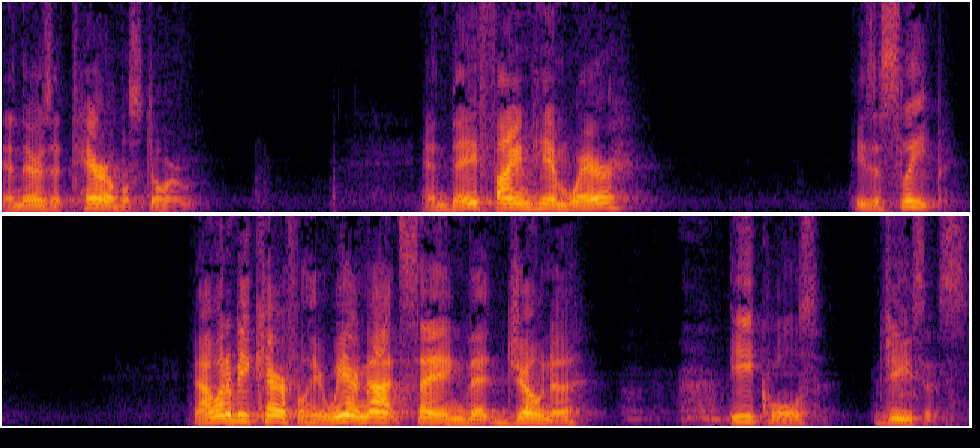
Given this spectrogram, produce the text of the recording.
and there's a terrible storm. And they find him where? He's asleep. Now, I want to be careful here. We are not saying that Jonah equals Jesus.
